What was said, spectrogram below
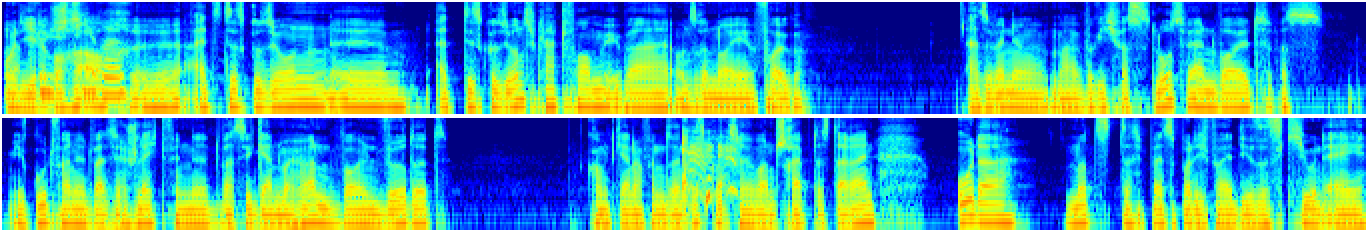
Und Oder jede Woche auch äh, als Diskussion, äh, als Diskussionsplattform über unsere neue Folge. Also wenn ihr mal wirklich was loswerden wollt, was ihr gut fandet, was ihr schlecht findet, was ihr gerne mal hören wollen würdet, kommt gerne auf unseren Discord-Server und schreibt es da rein. Oder nutzt bei Spotify dieses QA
